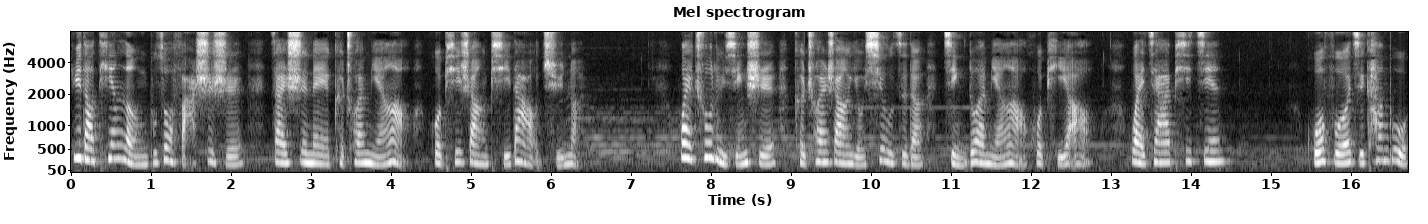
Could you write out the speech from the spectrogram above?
遇到天冷不做法事时，在室内可穿棉袄或披上皮大袄取暖。外出旅行时，可穿上有袖子的锦缎棉袄或皮袄，外加披肩。活佛及堪布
